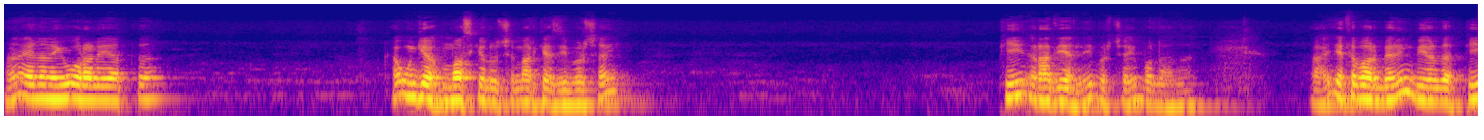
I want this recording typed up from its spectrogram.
mana aylanaga o'ralyapti unga mos keluvchi markaziy burchak. Pi radianli burchak bo'ladi. E'tibor bering bu yerda pi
